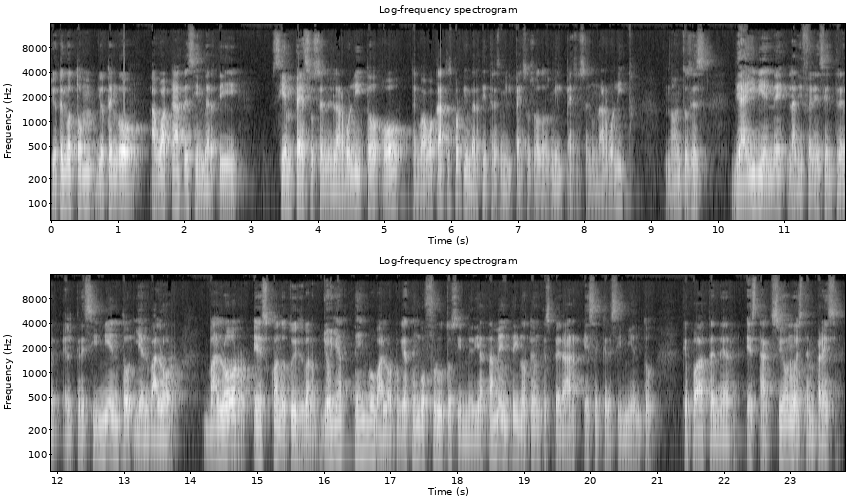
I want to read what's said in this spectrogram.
yo tengo, yo tengo aguacates, invertí 100 pesos en el arbolito o tengo aguacates porque invertí 3 mil pesos o 2 mil pesos en un arbolito, ¿no? Entonces, de ahí viene la diferencia entre el crecimiento y el valor. Valor es cuando tú dices, bueno, yo ya tengo valor porque ya tengo frutos inmediatamente y no tengo que esperar ese crecimiento que pueda tener esta acción o esta empresa.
